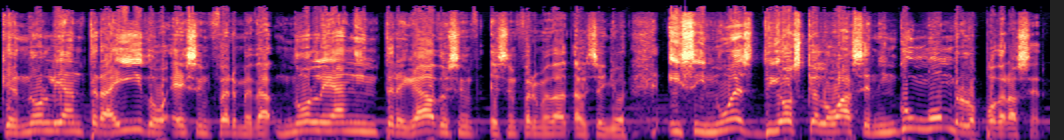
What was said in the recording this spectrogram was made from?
que no le han traído esa enfermedad, no le han entregado esa, esa, enfermedad al Señor. Y si no es Dios que lo hace, ningún hombre lo podrá hacer.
